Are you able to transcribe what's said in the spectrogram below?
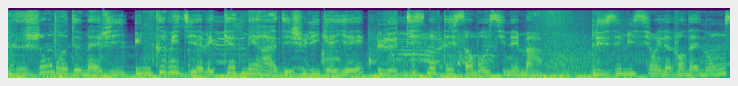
Le gendre de ma vie, une comédie avec Cadmerade et Julie Gaillet, le 19 décembre au cinéma. Les émissions et la bande-annonce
